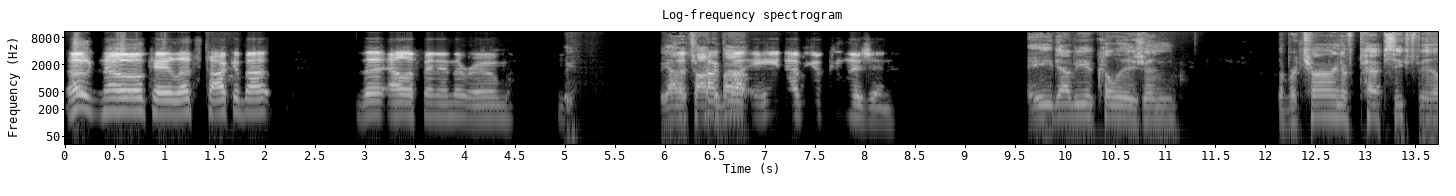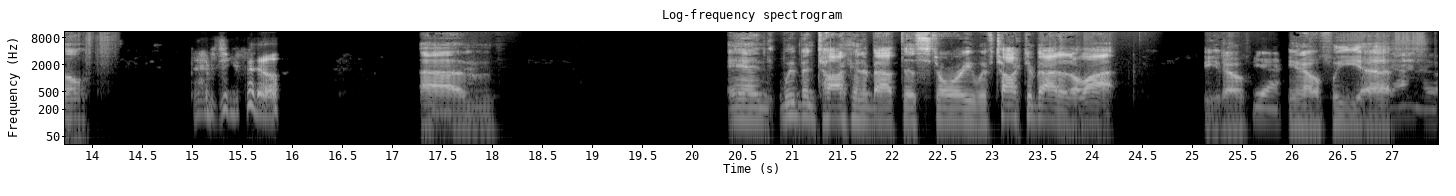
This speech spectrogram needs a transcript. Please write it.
Oh no, okay, let's talk about the elephant in the room. We got to Let's talk, about, AEW Collision. AEW Collision, the return of Pepsi Phil. Pepsi Phil. Um, and we've been talking about this story. We've talked about it a lot. You know, Yeah, you know, if we uh, yeah, know.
